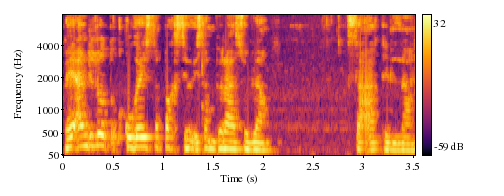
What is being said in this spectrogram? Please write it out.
Kaya ang niluto ko guys sa paksiw, isang piraso lang. Sa akin lang.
